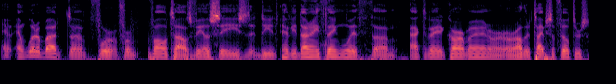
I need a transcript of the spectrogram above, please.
And, and what about uh, for for volatiles, VOCs? Do you have you done anything with um, activated carbon or, or, other types of filters?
